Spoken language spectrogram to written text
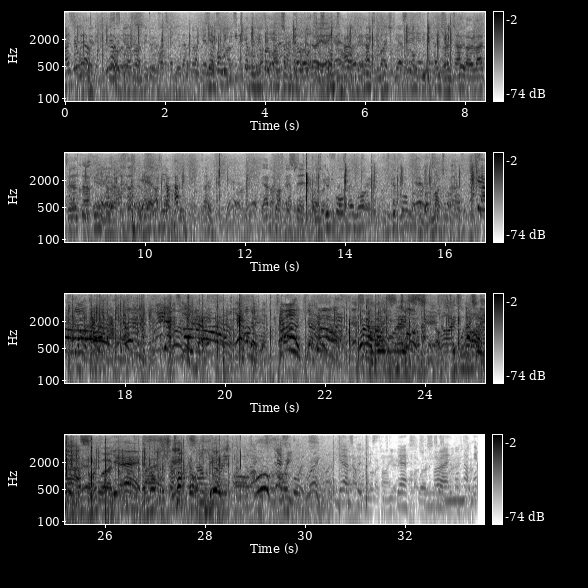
Good form, what? Good form, Yeah, much better. Top draw. Yeah, it's good. Yeah. All right.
